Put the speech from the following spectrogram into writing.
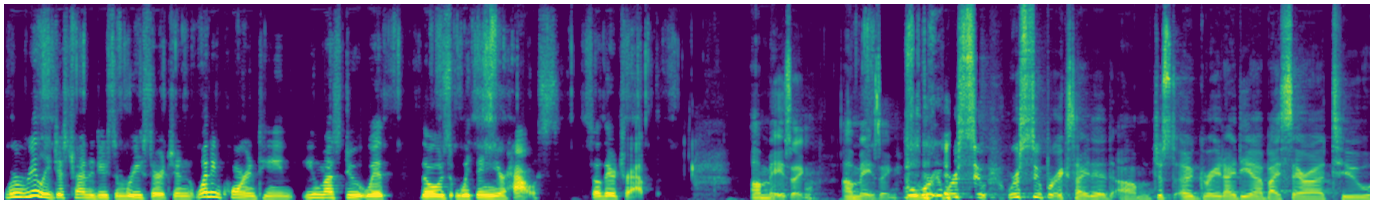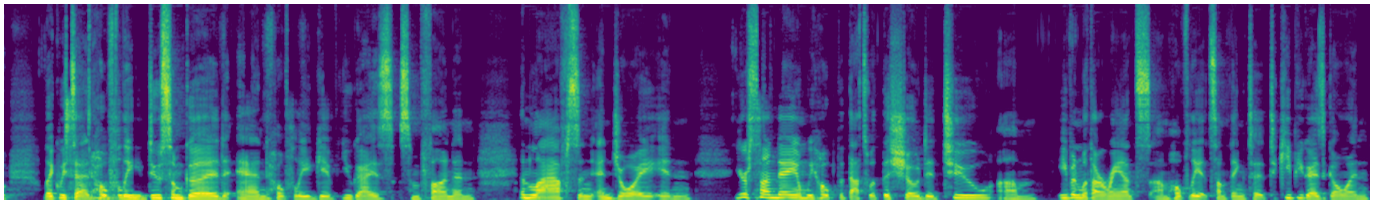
we're really just trying to do some research. And when in quarantine, you must do it with those within your house. So they're trapped. Amazing. Amazing. Well, we're we're su- we're super excited. Um, just a great idea by Sara to, like we said, hopefully do some good and hopefully give you guys some fun and and laughs and, and joy in your Sunday. And we hope that that's what this show did too. Um, even with our rants, um, hopefully it's something to to keep you guys going.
